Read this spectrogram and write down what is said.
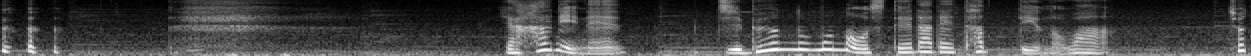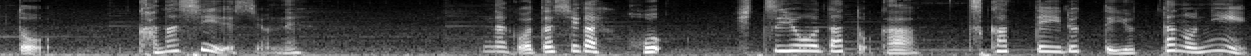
やはりね自分のものを捨てられたっていうのはちょっと悲しいですよね。なんか私がほ必要だとか使っているって言ったのに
